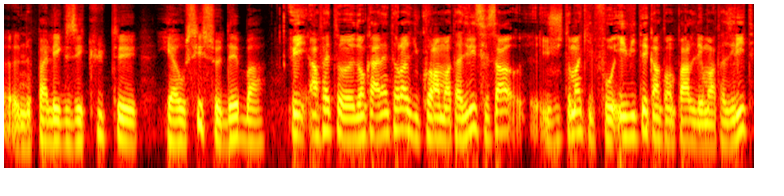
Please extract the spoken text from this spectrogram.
euh, ne pas l'exécuter. Il y a aussi ce débat. Oui, en fait, euh, donc à l'intérieur du courant Mu'tazilite, c'est ça justement qu'il faut éviter quand on parle des Mu'tazilites.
